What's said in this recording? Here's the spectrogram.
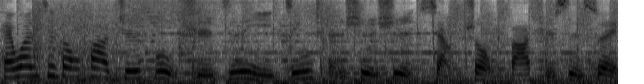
台湾自动化支付石资仪京城逝世，享受八十四岁。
